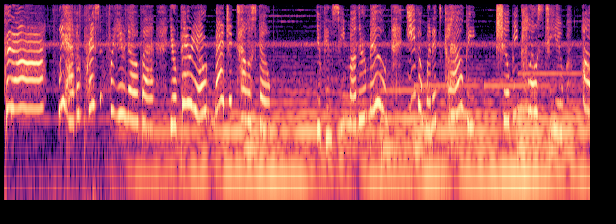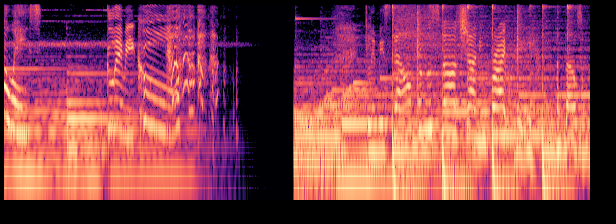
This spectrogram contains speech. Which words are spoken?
Ta-da! We have a present for you, Nova. Your very own magic telescope. Can see Mother Moon even when it's cloudy. She'll be close to you, always. Glimmy cool! Glimmies down from the stars shining brightly. A thousand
